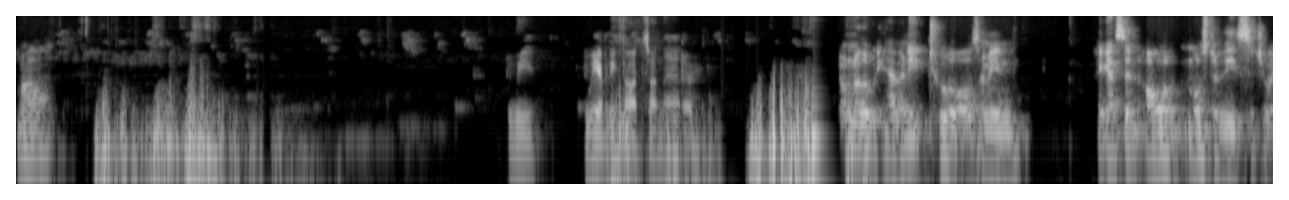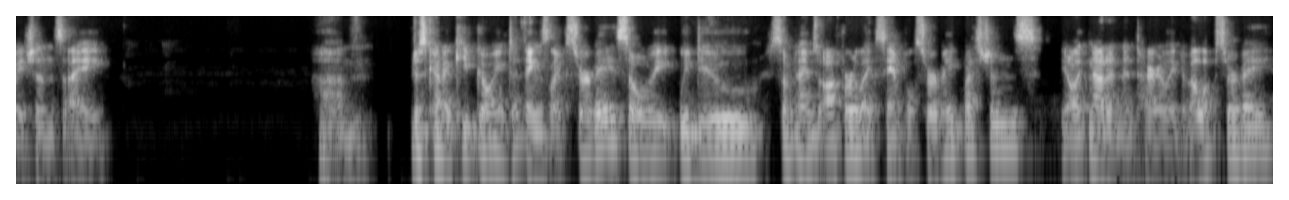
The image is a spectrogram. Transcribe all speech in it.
well, Do we do we have any thoughts on that or? don't know that we have any tools. I mean, I guess in all of, most of these situations, I um, just kind of keep going to things like surveys. So we, we do sometimes offer like sample survey questions, you know, like not an entirely developed survey,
